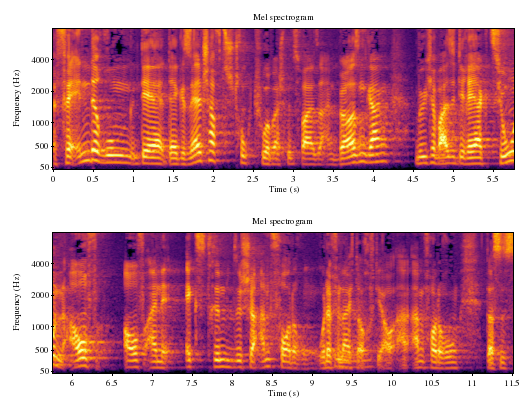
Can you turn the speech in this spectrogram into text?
Veränderung der, der Gesellschaftsstruktur, beispielsweise ein Börsengang, möglicherweise die Reaktion auf, auf eine extrinsische Anforderung oder vielleicht mhm. auch die Anforderung, dass es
